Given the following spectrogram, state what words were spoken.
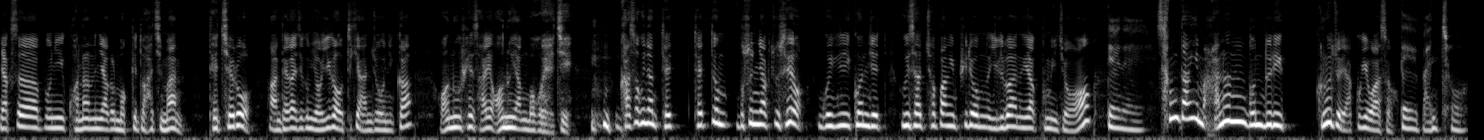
약사분이 권하는 약을 먹기도 하지만 대체로 아 내가 지금 여기가 어떻게 안 좋으니까 어느 회사에 어느 약 먹어야지. 가서 그냥 대, 대뜸 무슨 약 주세요. 뭐 이건 이제 의사 처방이 필요 없는 일반 의약품이죠. 네네. 상당히 많은 분들이 그러죠 약국에 와서. 네 많죠.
